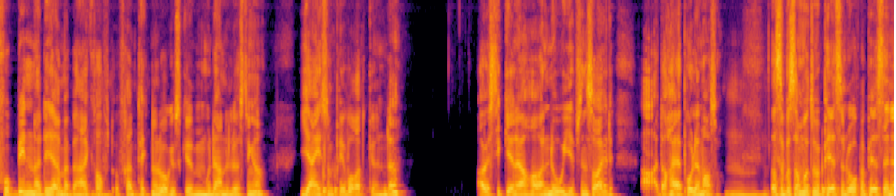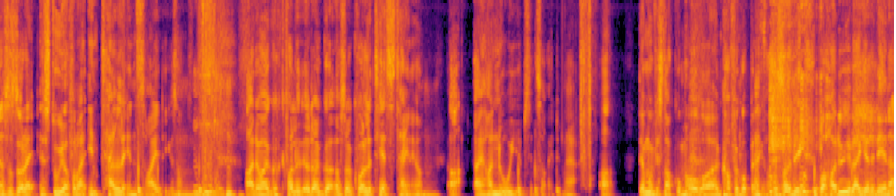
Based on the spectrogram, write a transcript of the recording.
Forbinder dere med bærekraft og frem teknologiske, moderne løsninger. Jeg som privatkunde ja, Hvis ikke jeg har no gips inside, ja, da har jeg problemer. altså. Altså På samme måte med PC, Når du åpner PC-en, så står det sto i hvert fall der Intel inside. ikke sant? Ja, Det var kvali altså kvalitetstegn. Ja. ja, jeg har no gips inside. Ja. Ja, det må vi snakke om over kaffekoppen. Altså, vi- hva har du i veggene dine?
